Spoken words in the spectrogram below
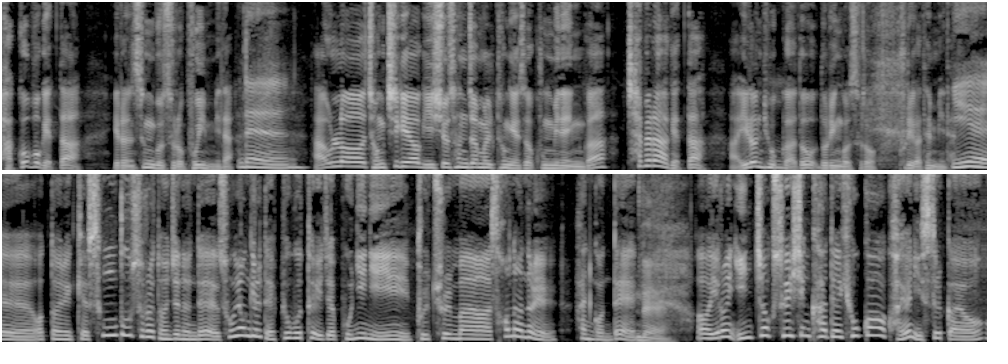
바꿔보겠다. 이런 승부수로 보입니다. 네. 아울러 정치개혁 이슈 선점을 통해서 국민의힘과 차별화하겠다. 아, 이런 효과도 음. 노린 것으로 풀이가 됩니다. 예, 어떤 이렇게 승부수를 던지는데 송영길 대표부터 이제 본인이 불출마 선언을 한 건데 네. 어, 이런 인적 쇄신 카드의 효과가 과연 있을까요?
